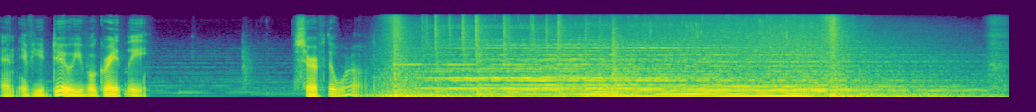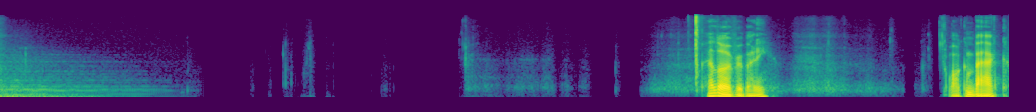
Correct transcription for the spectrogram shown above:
And if you do, you will greatly serve the world. Hello, everybody. Welcome back.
